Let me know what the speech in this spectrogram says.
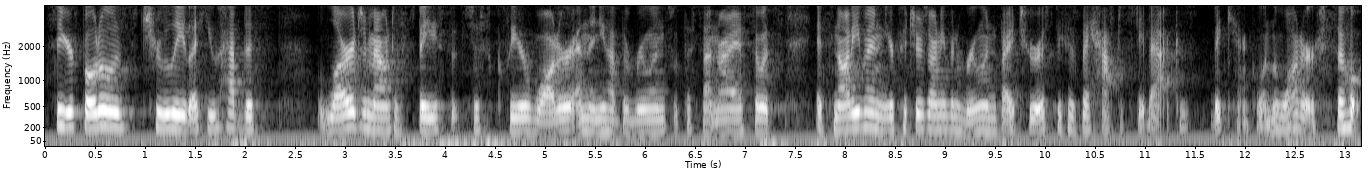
So your photos truly like you have this large amount of space that's just clear water and then you have the ruins with the sunrise so it's it's not even your pictures aren't even ruined by tourists because they have to stay back because they can't go in the water so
